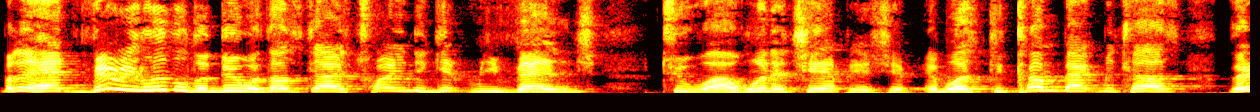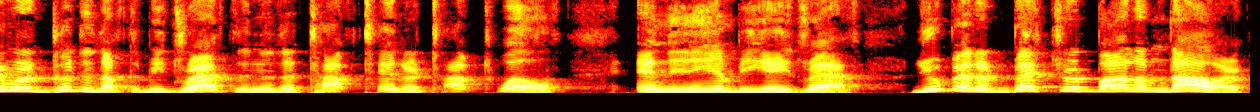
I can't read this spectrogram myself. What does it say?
but it had very little to do with those guys trying to get revenge to uh, win a championship. It was to come back because they weren't good enough to be drafted in the top 10 or top 12 in the NBA draft. You better bet your bottom dollar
